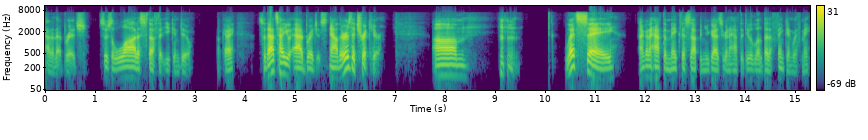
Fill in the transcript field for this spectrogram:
out of that bridge. So there's a lot of stuff that you can do, okay? So that's how you add bridges. Now there is a trick here. Um, Let's say I'm going to have to make this up and you guys are going to have to do a little bit of thinking with me.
